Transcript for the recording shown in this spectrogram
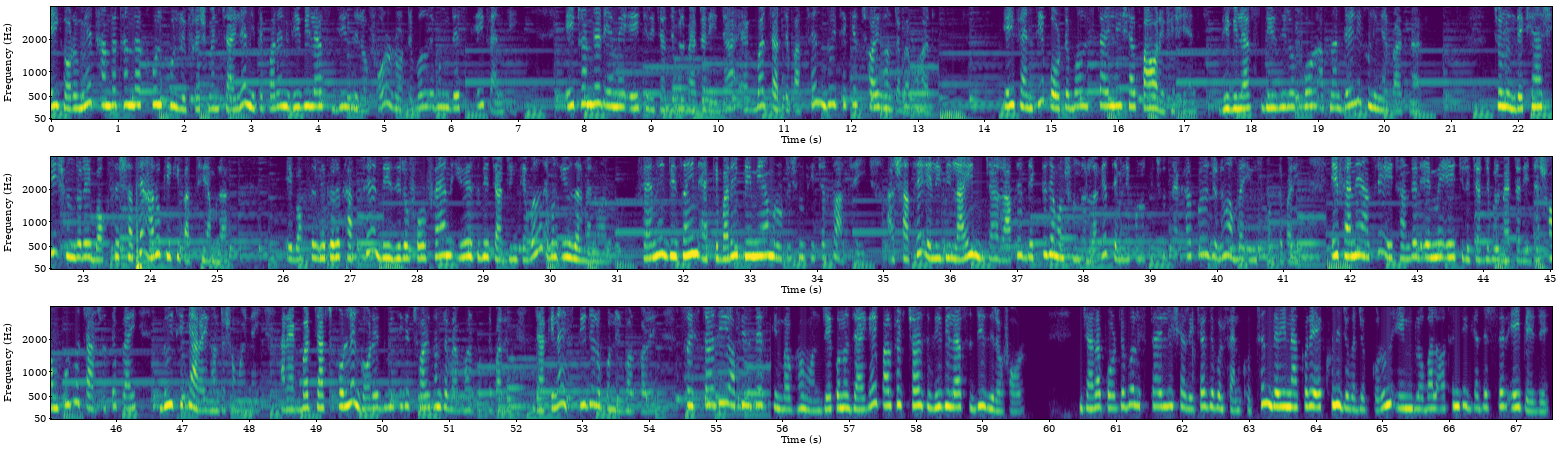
এই গরমে ঠান্ডা ঠান্ডা খুল খুল রিফ্রেশমেন্ট চাইলে নিতে পারেন VV Labs D zero four rotatable এবং ডেস্ক এই ফ্যানটি। Eight hundred M H rechargeable battery যা একবার চার্জে পাচ্ছেন দুই থেকে ছয় ঘণ্টা ব্যবহার। এই ফ্যানটি পোর্টেবল স্টাইলিশ আর power efficient VV Labs D zero four আপনার ডেইলি কুলিং এর পার্টনার চলুন দেখে আসি সুন্দর এই বক্সের সাথে আরও কি কি পাচ্ছি আমরা। এই বক্সের ভেতরে থাকছে D zero four fan USB charging cable এবং ইউজার ম্যানুয়াল ফ্যানের ডিজাইন একেবারেই প্রিমিয়াম রোটেশন ফিচার তো আছেই। আর সাথে এলইডি লাইট যা রাতে দেখতে যেমন সুন্দর লাগে, তেমনি কোনো কিছু দেখার প্রয়োজনেও আমরা ইউজ করতে পারি। এই ফ্যানে আছে eight hundred M H rechargeable battery যা সম্পূর্ণ চার্জ হতে প্রায় দুই থেকে আড়াই ঘণ্টা সময় নেয়। আর একবার চার্জ করলে গড়ে দুই থেকে ছয় ঘণ্টা ব্যবহার করতে পারেন, যা কিনা স্পিডের উপর নির্ভর করে। সো স্টাডি অফিস ডেস্ক কিংবা ভ্রমণ যে কোনো জায়গায় perfect choice VV Labs D zero four যারা পোর্টেবল স্টাইলিশ আর রিচার্জেবল ফ্যান খুঁজছেন, দেরি না করে এক্ষুনি যোগাযোগ করুন এম গ্লোবাল অথেন্টিক গ্যাজেটস এর এই পেজে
